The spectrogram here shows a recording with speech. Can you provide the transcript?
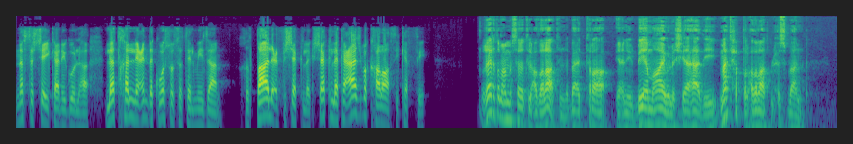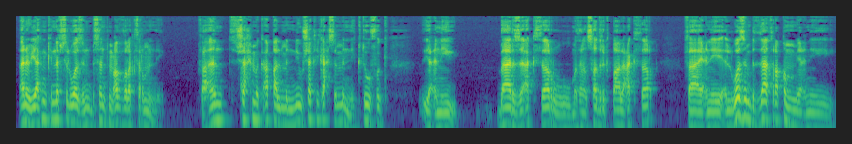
نفس الشيء كان يقولها. لا تخلي عندك وسوسة الميزان. طالع في شكلك. شكلك عاجبك خلاص يكفي. غير طبعا مسألة العضلات انه بعد ترى يعني ال BMI والأشياء هذه ما تحط العضلات بالحسبان. أنا وياك يمكن نفس الوزن بس أنت معضل أكثر مني. فأنت شحمك أقل مني وشكلك أحسن مني. كتوفك يعني بارزة أكثر ومثلا صدرك طالع أكثر. فيعني الوزن بالذات رقم يعني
